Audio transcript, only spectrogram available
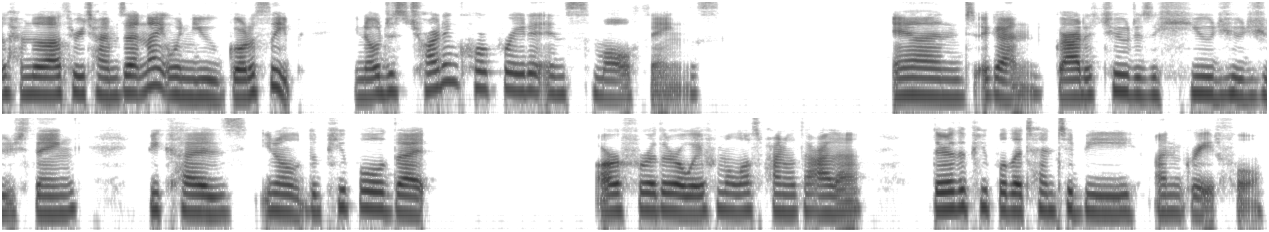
Alhamdulillah three times at night when you go to sleep. You know, just try to incorporate it in small things. And again, gratitude is a huge, huge, huge thing because you know the people that are further away from Allah subhanahu wa ta'ala, they're the people that tend to be ungrateful,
